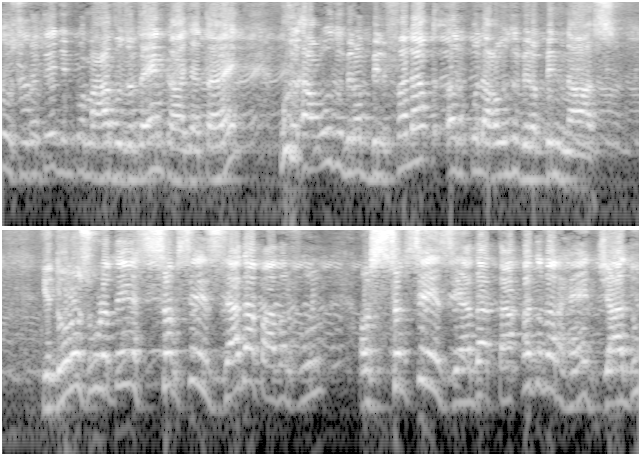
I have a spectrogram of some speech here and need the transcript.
دو صورتیں، جن کو محافظتین کہا جاتا ہے۔ قل اعوذ برب الفلق اور قل اعوذ برب الناس۔ یہ دونوں صورتیں سب سے زیادہ پاورفل اور سب سے زیادہ طاقتور ہیں جادو،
